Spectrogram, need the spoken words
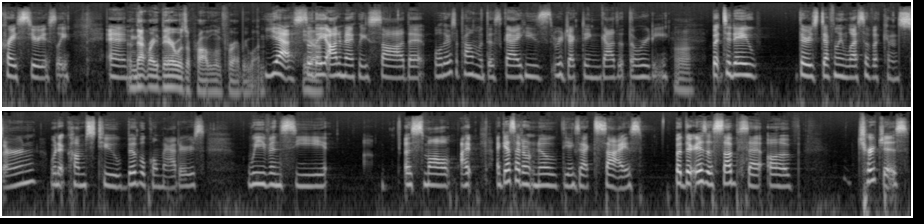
Christ seriously. And, and that right there was a problem for everyone. Yes. So yeah. they automatically saw that, well, there's a problem with this guy. He's rejecting God's authority. Uh. But today, there's definitely less of a concern when it comes to biblical matters. We even see a small I I guess I don't know the exact size, but there is a subset of churches,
